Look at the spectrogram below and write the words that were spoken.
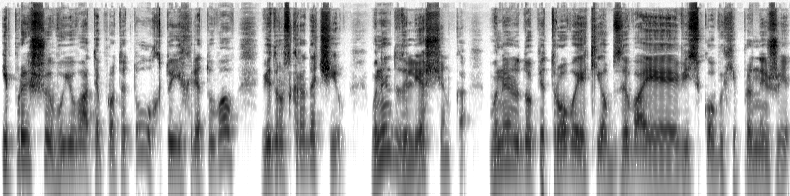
і прийшли воювати проти того, хто їх рятував від розкрадачів. Вони не до Лещенка, вони не до Петрова, який обзиває військових і принижує.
